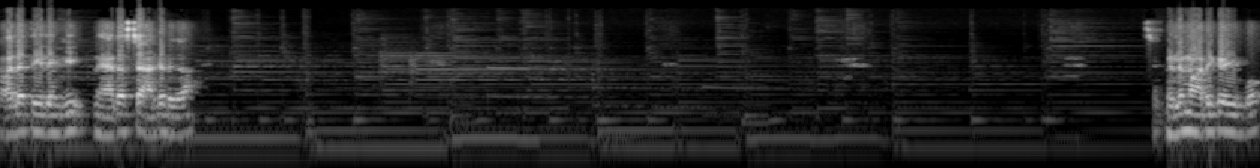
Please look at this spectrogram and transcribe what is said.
കാലെത്തിയില്ലെങ്കിൽ നേരെ സ്റ്റാൻഡ് ഇടുക. സിഗ്നൽ മാറി കഴിയുമ്പോൾ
